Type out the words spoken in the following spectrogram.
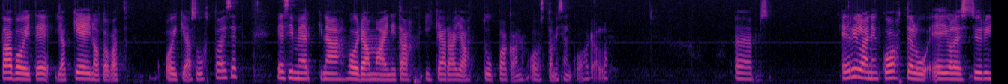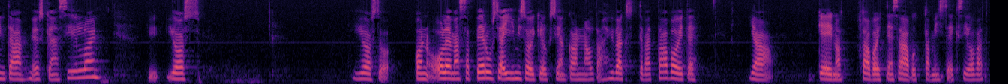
tavoite ja keinot ovat oikeasuhtaiset. Esimerkkinä voidaan mainita ikäraja tupakan ostamisen kohdalla erilainen kohtelu ei ole syrjintää myöskään silloin, jos, jos on olemassa perus- ja ihmisoikeuksien kannalta hyväksyttävä tavoite ja keinot tavoitteen saavuttamiseksi ovat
